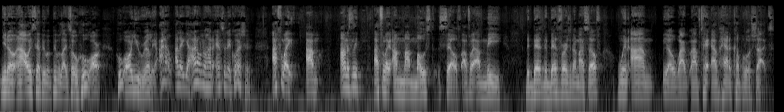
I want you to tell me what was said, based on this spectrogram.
You know, and I always tell people, people like, so who are, who are you really? I don't, I, like I don't know how to answer that question. I feel like I'm, honestly, I feel like I'm my most self. I feel like I'm me, the best, the best version of myself when I'm, you know, I've, ta- I've had a couple of shots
